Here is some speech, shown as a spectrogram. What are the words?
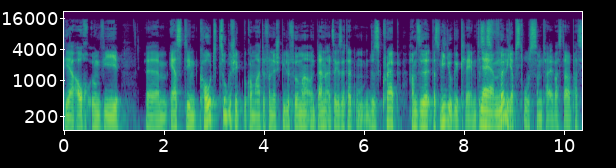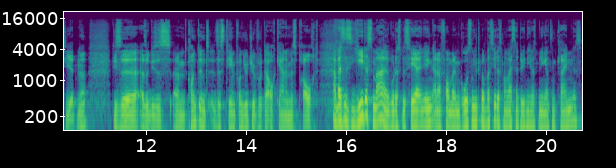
der auch irgendwie ähm, erst den Code zugeschickt bekommen hatte von der Spielefirma und dann, als er gesagt hat, um das Crap, haben sie das Video geclaimed. Das ja, ist ja. völlig abstrus zum Teil, was da passiert. Ne? Diese, also dieses ähm, Content-System von YouTube wird da auch gerne missbraucht. Aber es ist jedes Mal, wo das bisher in irgendeiner Form bei einem großen YouTuber passiert ist, man weiß natürlich nicht, was mit den ganzen Kleinen ist,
